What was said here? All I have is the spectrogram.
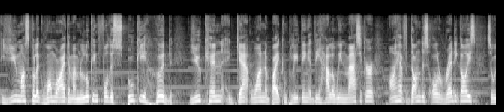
you must collect one more item. I'm looking for the spooky hood. You can get one by completing the Halloween Massacre. I have done this already, guys. So we're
